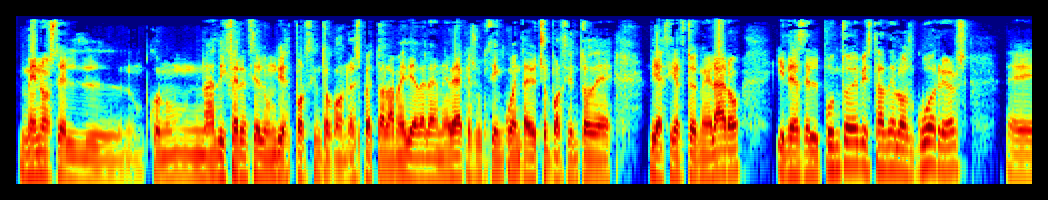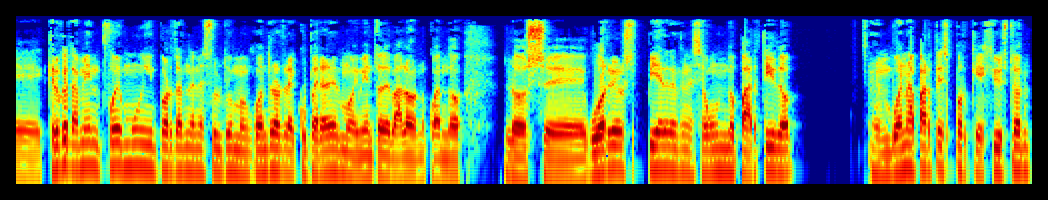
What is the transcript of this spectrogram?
menos del, con una diferencia de un 10% con respecto a la media de la NBA, que es un 58% de, de acierto en el aro. Y desde el punto de vista de los Warriors, eh, creo que también fue muy importante en este último encuentro recuperar el movimiento de balón. Cuando los eh, Warriors pierden el segundo partido, en buena parte es porque Houston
